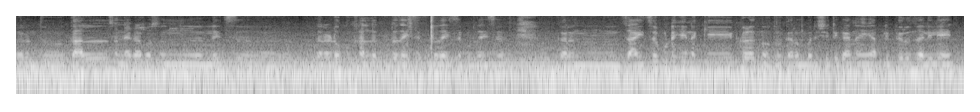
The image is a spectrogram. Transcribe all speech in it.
परंतु काल संध्याकाळपासून लईच जरा डोकं खाल्लं कुठं जायचं कुठं जायचं कुठं जायचं. कारण जायचं कुठं हे नक्की कळत नव्हतं कारण बरीचशी ठिकाणं ही आपली फिरून झालेली आहेत.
